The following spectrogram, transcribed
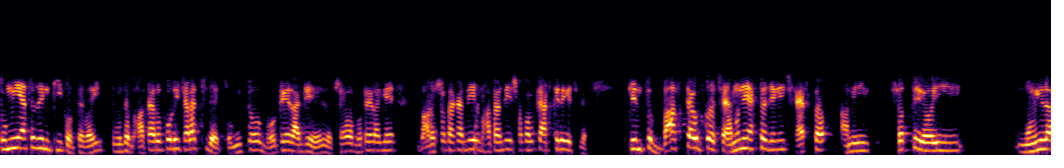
তুমি এতদিন কি করতে ভাই? তুমি তো ভাতার উপরই চালাচ্ছিলে। তুমি তো ভোটের আগে, লোকসভা ভোটের আগে বারোশো টাকা দিয়ে ভাতা দিয়ে সকলকে আটকে রেখেছিলে। কিন্তু বাস্ট আউট করেছে এমনই একটা জিনিস হ্যাটসঅপ আমি সত্যি ওই মহিলা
